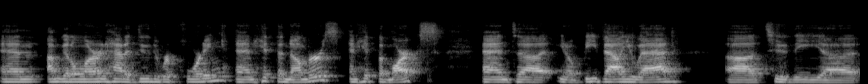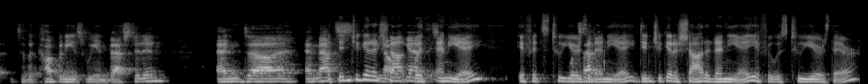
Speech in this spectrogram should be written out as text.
And I'm going to learn how to do the reporting and hit the numbers and hit the marks and, uh, you know, be value add uh, to the uh, to the companies we invested in. And uh, and that's Didn't you get a know, shot again, with NEA if it's two years at? NEA? Didn't you get a shot at NEA if it was two years there?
